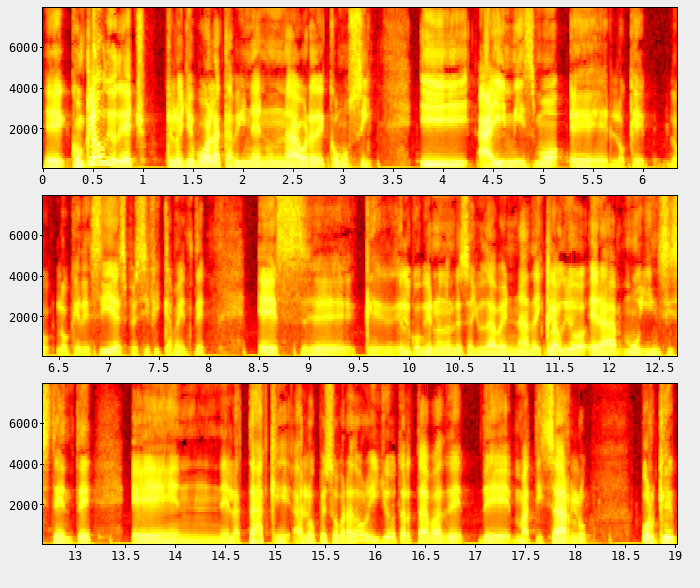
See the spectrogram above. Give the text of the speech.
eh, con Claudio de hecho, que lo llevó a la cabina en una hora de cómo sí. Y ahí mismo eh, lo, que, lo, que decía específicamente es que el gobierno no les ayudaba en nada. Y Claudio era muy insistente en el ataque a López Obrador y yo trataba de, de matizarlo porque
